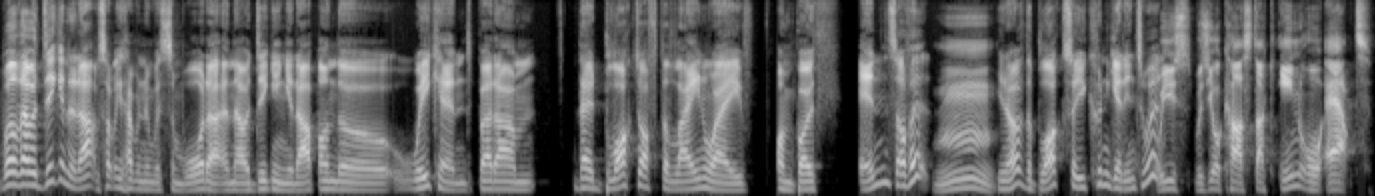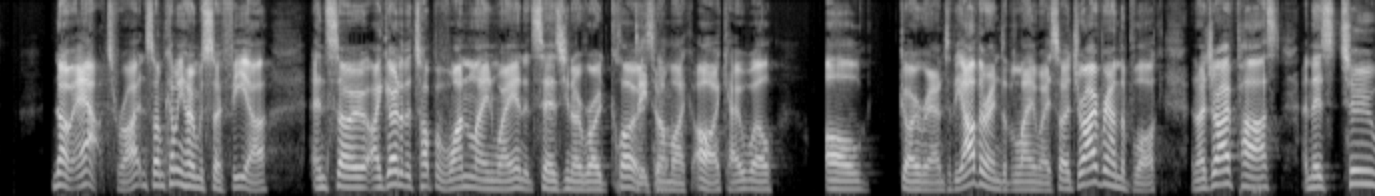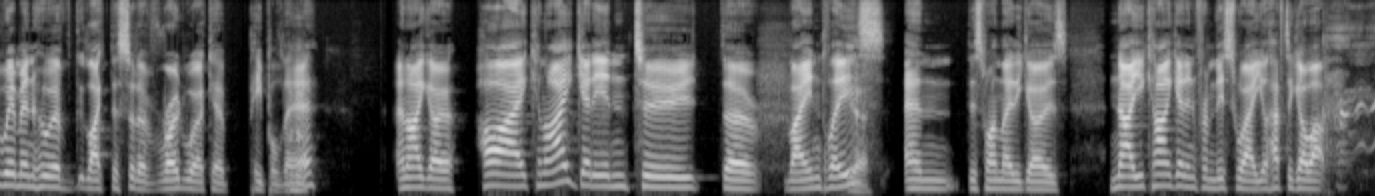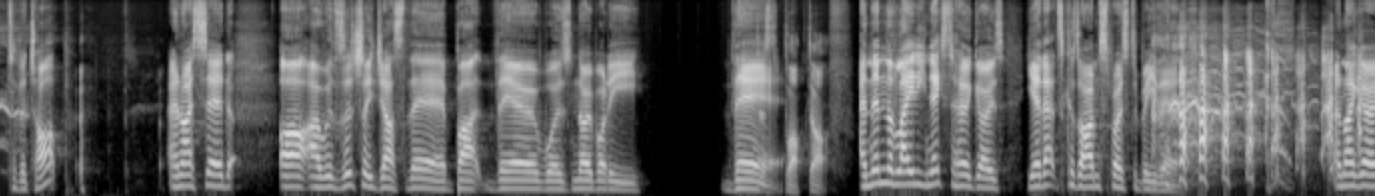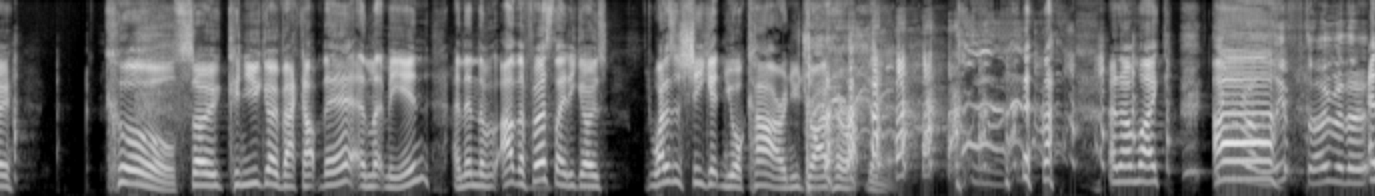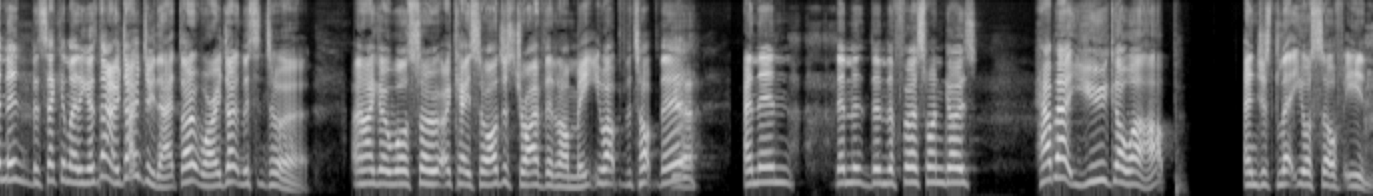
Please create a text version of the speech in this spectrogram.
Well, they were digging it up. Something happened with some water, and they were digging it up on the weekend. But um, they'd blocked off the laneway on both ends of it. Mm. You know, of the block, so you couldn't get into it. Were you, was your car stuck in or out? No, out, right? And so I'm coming home with Sophia. And so I go to the top of one laneway and it says, you know, road closed. Detour. And I'm like, oh, okay, well, I'll go around to the other end of the laneway. So I drive around the block and I drive past, and there's two women who are like the sort of road worker people there. And I go, hi, can I get into the lane, please? And this one lady goes, no, you can't get in from this way. You'll have to go up to the top. And I said, Oh, I was literally just there, but there was nobody there. Just blocked off. and then the lady next to her goes, Yeah, that's because I'm supposed to be there. and I go, Cool. So can you go back up there and let me in? And then the the first lady goes, Why doesn't she get in your car and you drive her up there? and I'm like, uh, lift over the. and then the second lady goes, No, don't do that. Don't worry. Don't listen to her. And I go, Well, so, okay, so I'll just drive there and I'll meet you up at the top there. Yeah. And then, then, the, then the first one goes, How about you go up and just let yourself in?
